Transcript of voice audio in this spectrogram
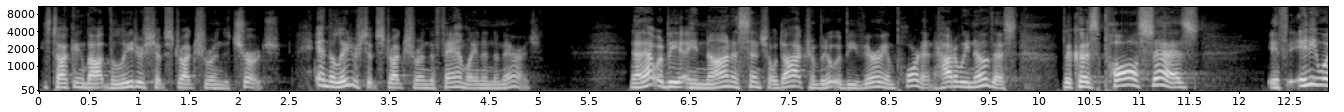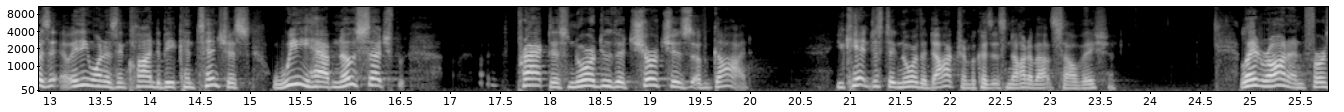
He's talking about the leadership structure in the church and the leadership structure in the family and in the marriage. Now, that would be a non essential doctrine, but it would be very important. How do we know this? Because Paul says, if anyone is inclined to be contentious, we have no such practice, nor do the churches of God. You can't just ignore the doctrine because it's not about salvation. Later on in 1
